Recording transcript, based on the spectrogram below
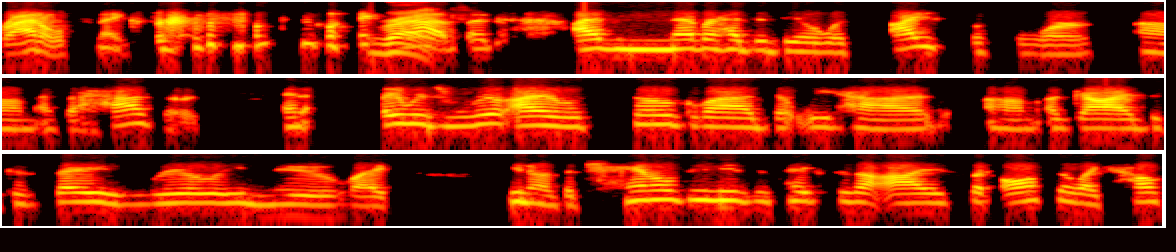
rattlesnakes or something like right. that. But I've never had to deal with ice before um, as a hazard. And it was real, I was so glad that we had um, a guide because they really knew like, you know, the channels you need to take to the ice, but also like how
